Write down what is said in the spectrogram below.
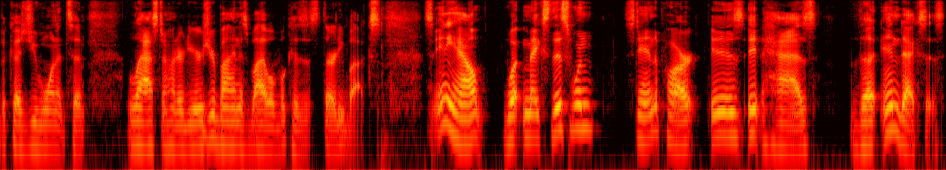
because you want it to last 100 years. You're buying this Bible because it's 30 bucks. So anyhow, what makes this one stand apart is it has the indexes.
